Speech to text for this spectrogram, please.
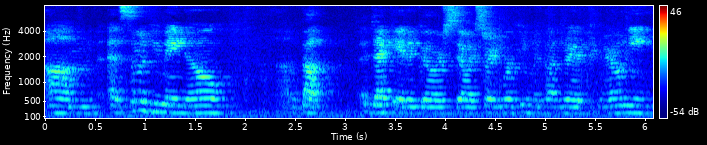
Um, as some of you may know, uh, about a decade ago or so, I started working with Andrea Pieroni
